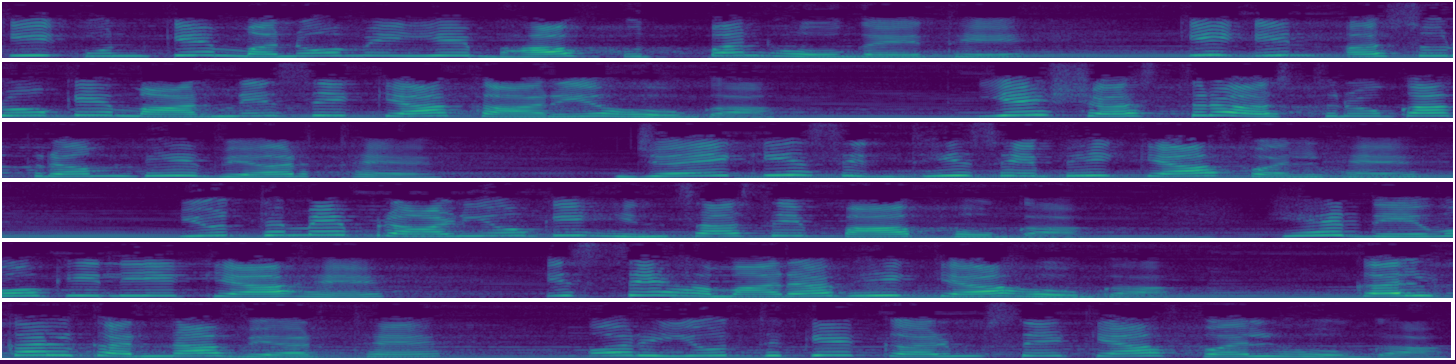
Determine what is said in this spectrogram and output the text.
कि उनके मनों में ये भाव उत्पन्न हो गए थे कि इन असुरों के मारने से क्या कार्य होगा। ये शस्त्र अस्त्रों का क्रम भी व्यर्थ है। जय की सिद्धि से भी क्या फल है? युद्ध में प्राणियों की हिंसा से पाप होगा। यह देवों के लिए क्या है? इससे हमारा भी क्या होगा? कल कल करना व्यर्थ है, और युद्ध के कर्म से क्या फल होगा?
